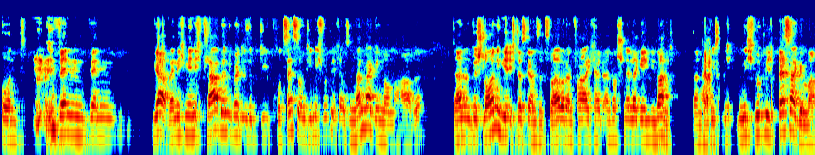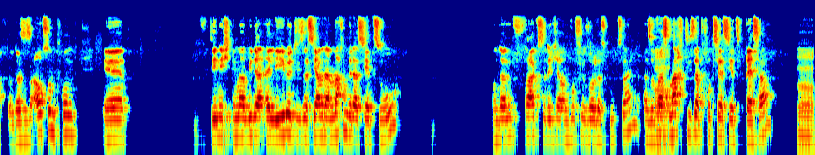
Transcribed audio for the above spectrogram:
und wenn, wenn, ja, wenn ich mir nicht klar bin über diese, die Prozesse und die nicht wirklich auseinandergenommen habe, dann beschleunige ich das Ganze zwar, aber dann fahre ich halt einfach schneller gegen die Wand. Dann habe ich es nicht, nicht, wirklich besser gemacht. Und das ist auch so ein Punkt, äh, den ich immer wieder erlebe, dieses Jahr, dann machen wir das jetzt so. Und dann fragst du dich ja, und wofür soll das gut sein? Also was mhm. macht dieser Prozess jetzt besser? Mhm.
